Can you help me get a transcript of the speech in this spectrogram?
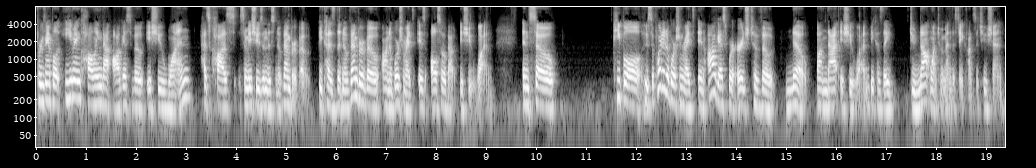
For example, even calling that August vote issue one has caused some issues in this November vote because the November vote on abortion rights is also about issue one. And so people who supported abortion rights in August were urged to vote no on that issue one because they do not want to amend the state constitution.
